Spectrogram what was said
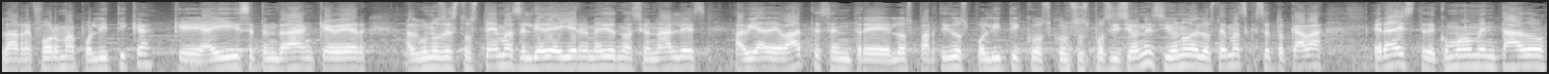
la reforma política, que ahí se tendrán que ver algunos de estos temas. El día de ayer en medios nacionales había debates entre los partidos políticos con sus posiciones y uno de los temas que se tocaba era este, de cómo ha aumentado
